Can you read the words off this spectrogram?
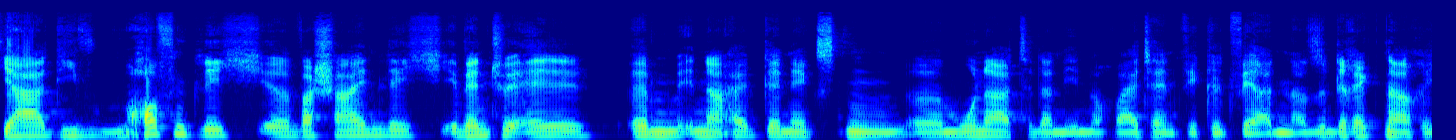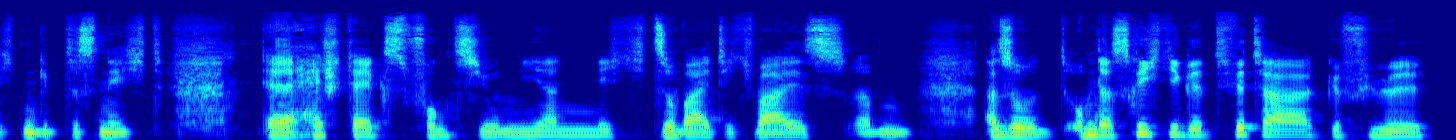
ja, die hoffentlich, äh, wahrscheinlich, eventuell ähm, innerhalb der nächsten äh, Monate dann eben noch weiterentwickelt werden. Also Direktnachrichten gibt es nicht, äh, Hashtags funktionieren nicht, soweit ich weiß. Ähm, also um das richtige Twitter-Gefühl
